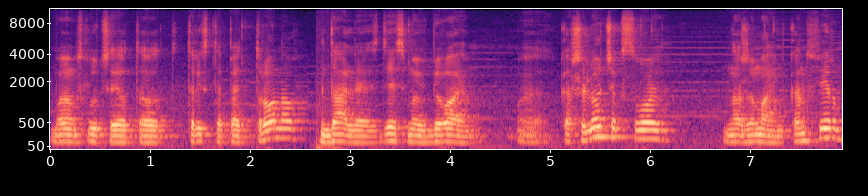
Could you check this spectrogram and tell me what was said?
В моем случае это вот 305 тронов. Далее здесь мы вбиваем э, кошелечек свой, нажимаем Confirm.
